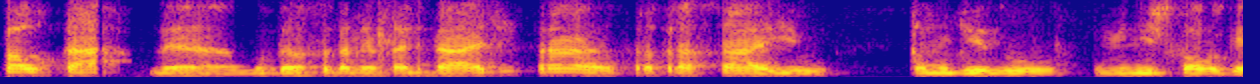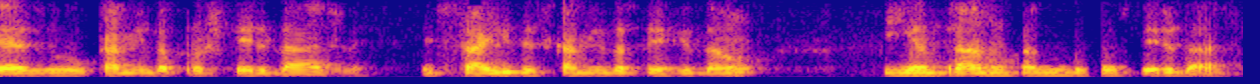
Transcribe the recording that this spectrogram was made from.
pautar né, a mudança da mentalidade para traçar aí, o, como diz o, o, ministro Paulo Guedes, o caminho da prosperidade. Né? Sair desse caminho da servidão e entrar num caminho da prosperidade.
